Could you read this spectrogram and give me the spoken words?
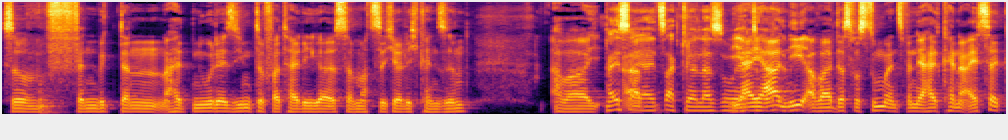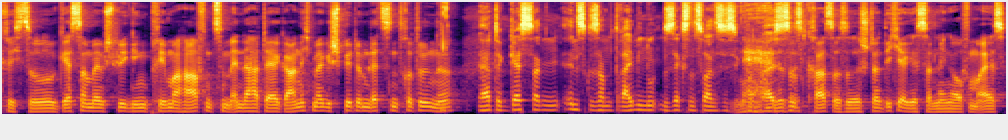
So, wenn Mick dann halt nur der siebte Verteidiger ist, dann macht es sicherlich keinen Sinn. Aber da ist er ja jetzt aktueller so. Ja, ja, nee, aber das, was du meinst, wenn der halt keine Eiszeit kriegt, so gestern beim Spiel gegen Bremerhaven zum Ende hat er ja gar nicht mehr gespielt im letzten Drittel, ne? Er hatte gestern insgesamt drei Minuten 26 Sekunden naja, Eiszeit. Das ist krass, also stand ich ja gestern länger auf dem Eis.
